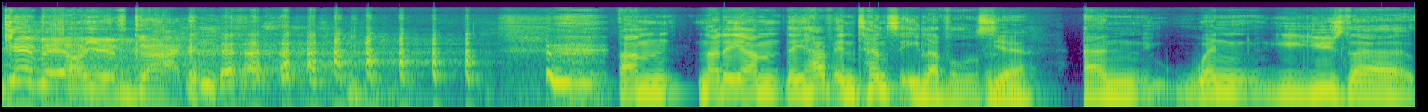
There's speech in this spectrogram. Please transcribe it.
give me all you've got. Um, no, they um they have intensity levels. Yeah. And when you use the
